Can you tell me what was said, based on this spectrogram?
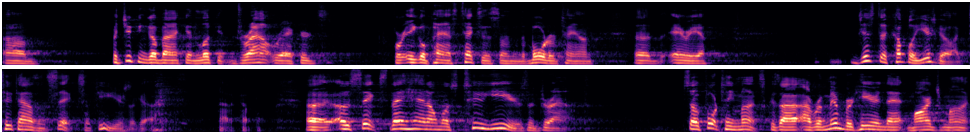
Um, but you can go back and look at drought records for Eagle Pass, Texas, on the border town uh, area. Just a couple of years ago, like 2006, a few years ago, not a couple uh, 06, they had almost two years of drought. So 14 months, because I, I, remembered hearing that Marge Mont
